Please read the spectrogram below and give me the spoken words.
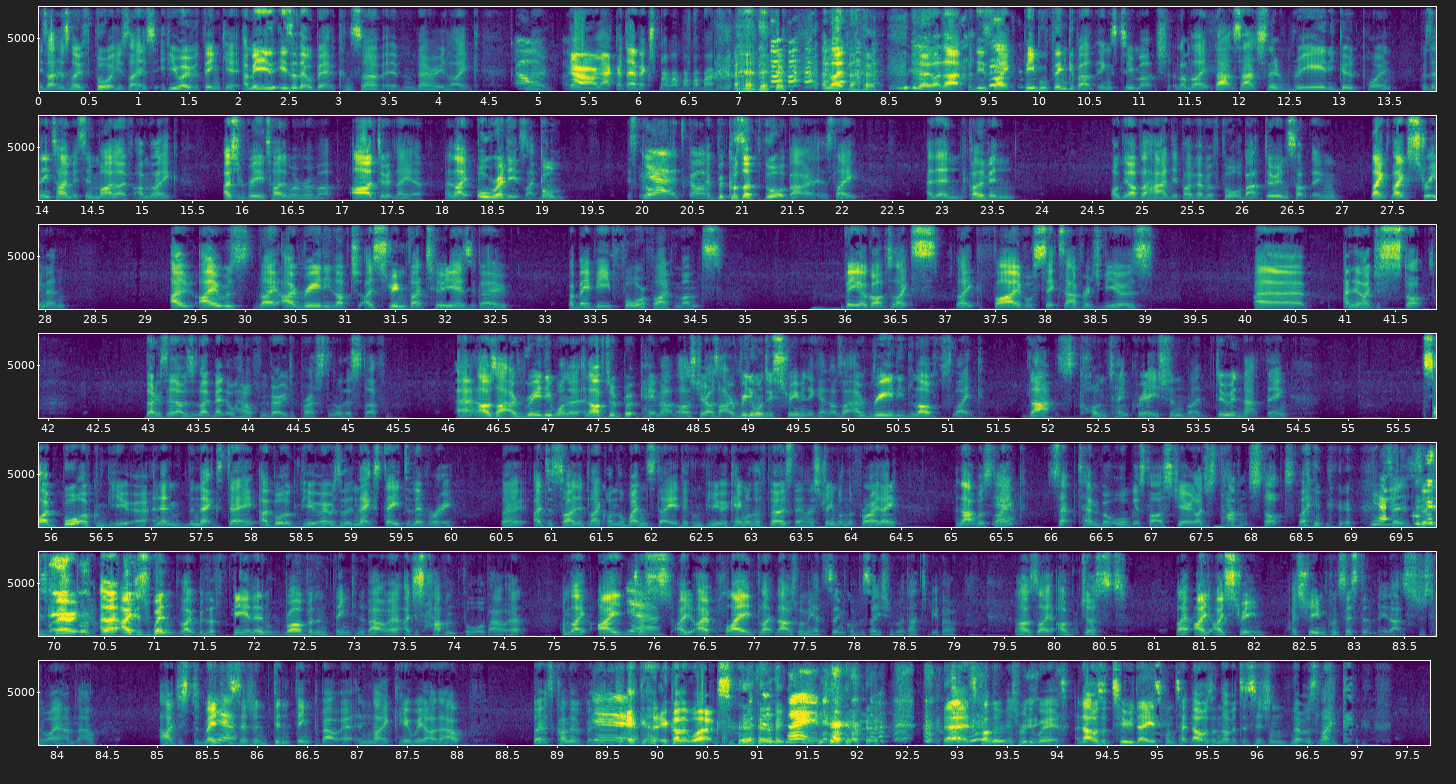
He's like, there's no thought. He's like, it's- if you overthink it, I mean, he's a little bit conservative and very like, you Oh, know, okay. yeah, academics, blah, blah, blah." and like that, you know, like that. But these like, people think about things too much, and I'm like, that's actually a really good point because anytime it's in my life, I'm like, I should really tidy my room up. Oh, I'll do it later, and like already, it's like boom, it's gone. Yeah, it's gone. And because I've thought about it, it's like, and then kind of in, on the other hand, if I've ever thought about doing something like like streaming, I I was like I really loved I streamed like two years ago, for maybe four or five months. Video got up to like like five or six average viewers, uh, and then I just stopped. Like I said, I was like mental health and very depressed and all this stuff. Uh, I was like, I really want to. And after the book came out last year, I was like, I really want to do streaming again. I was like, I really loved like that content creation, like doing that thing. So I bought a computer, and then the next day, I bought a computer. It was the next day delivery. So I decided like on the Wednesday, the computer came on the Thursday, and I streamed on the Friday, and that was Yeah. like September, August last year, and I just haven't stopped. Like, Yeah. so, so it's very, and I, I just went like with a feeling rather than thinking about it. I just haven't thought about it. I'm like, I Yeah. just, I, I applied like that was when we had the same conversation with my dad. To be fair, and I was like, I'm just like I, I stream, I stream consistently. That's just who I am now. I just made Yeah. the decision, didn't think about it, and like here we are now. So it's kind of Yeah, it, it, it kind of works. It's insane. yeah, it's kind of it's really weird. And that was a two days one. That was another decision that was like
